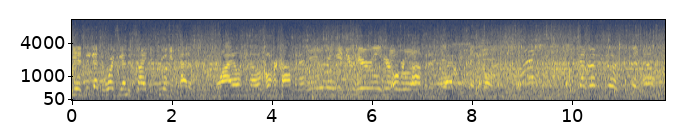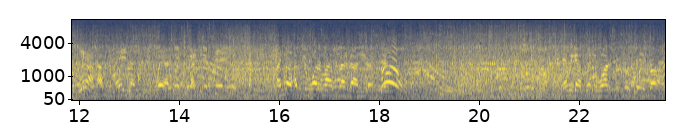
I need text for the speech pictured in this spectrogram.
see, as we get towards the other side, the crew will get kind of wild, you know, overconfident. Well, we're going to leave you here. If you're overconfident, we'll Yeah. I was amazed I didn't get away. I was, amazed. I know, I the water line was right about here. And we got plenty of water so we go straight across.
